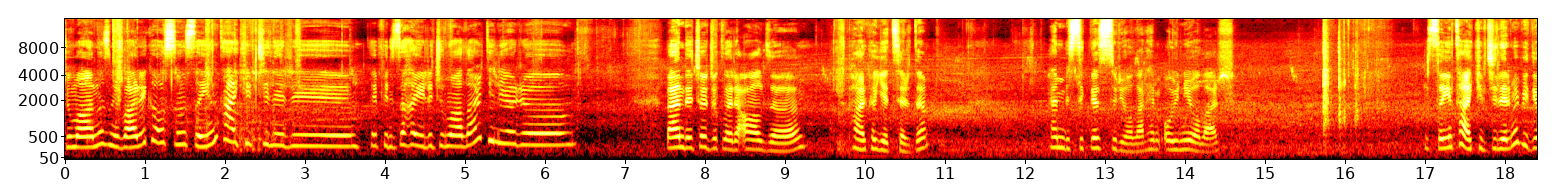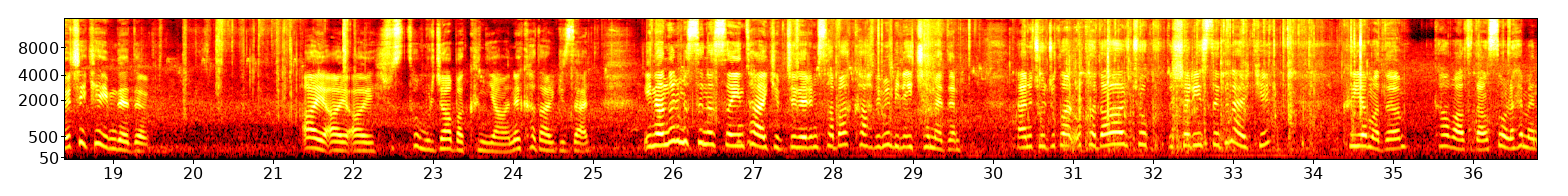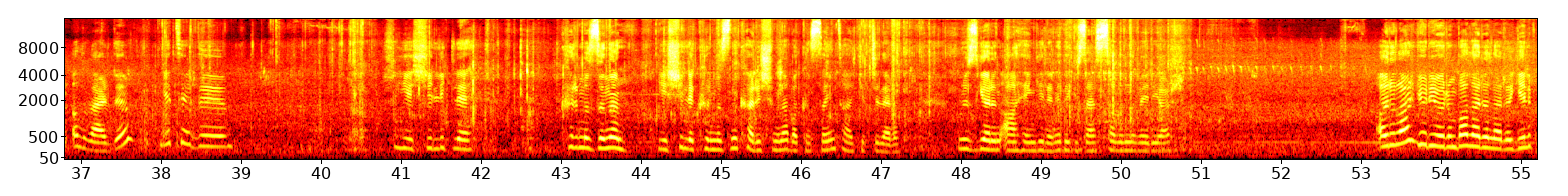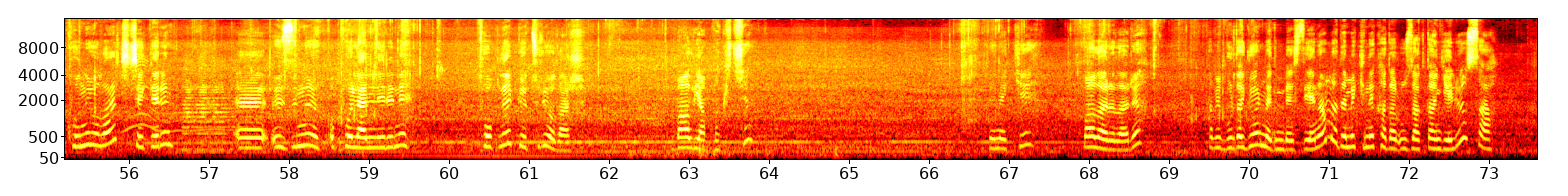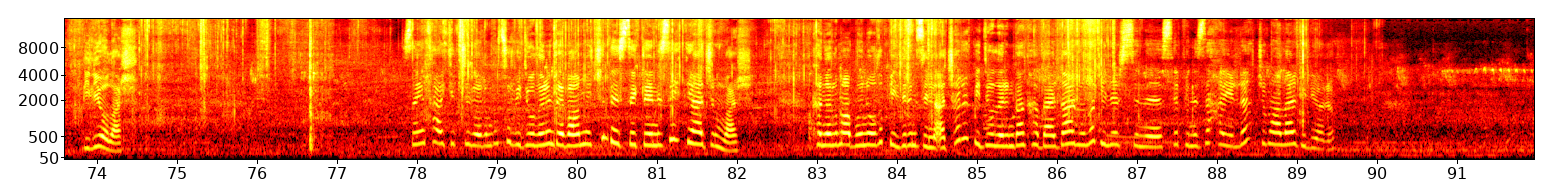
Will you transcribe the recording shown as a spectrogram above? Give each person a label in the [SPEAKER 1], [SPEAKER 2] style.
[SPEAKER 1] Cumanız mübarek olsun sayın takipçilerim. Hepinize hayırlı cumalar diliyorum. Ben de çocukları aldım. Parka getirdim. Hem bisiklet sürüyorlar hem oynuyorlar. Sayın takipçilerime video çekeyim dedim. Ay ay ay şu tomurcuğa bakın ya ne kadar güzel. İnanır mısınız sayın takipçilerim sabah kahvemi bile içemedim. Yani çocuklar o kadar çok dışarı istediler ki kıyamadım. Kahvaltıdan sonra hemen alıverdim, getirdim. Şu yeşillikle kırmızının, yeşille kırmızının karışımına bakın sayın takipçilerim. Rüzgarın ahengiyle ne de güzel salını veriyor. Arılar görüyorum, bal arıları gelip konuyorlar. Çiçeklerin e, özünü, o polenlerini toplayıp götürüyorlar. Bal yapmak için. Demek ki bal arıları Tabi burada görmedim besleyeni ama demek ki ne kadar uzaktan geliyorsa biliyorlar. Sayın takipçilerim bu tür videoların devamı için desteklerinize ihtiyacım var. Kanalıma abone olup bildirim zilini açarak videolarımdan haberdar olabilirsiniz. Hepinize hayırlı cumalar diliyorum.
